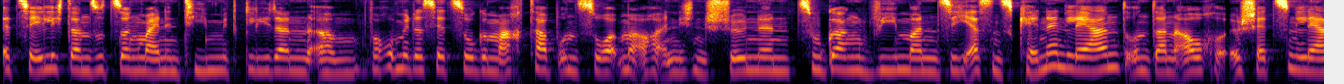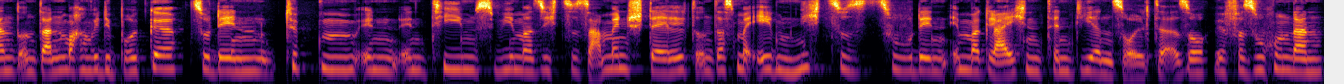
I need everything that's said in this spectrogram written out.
erzähle ich dann sozusagen meinen Teammitgliedern, ähm, warum ich das jetzt so gemacht habe. Und so hat man auch eigentlich einen schönen Zugang, wie man sich erstens kennenlernt und dann auch schätzen lernt. Und dann machen wir die Brücke zu den Typen in, in Teams, wie man sich zusammenstellt und dass man eben nicht zu, zu den immer gleichen tendieren sollte. Also wir versuchen dann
